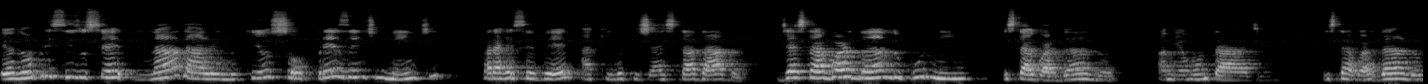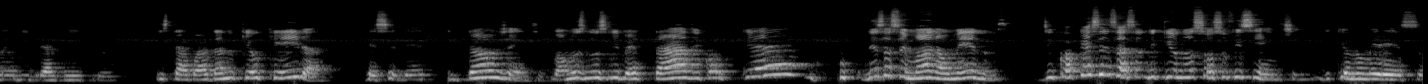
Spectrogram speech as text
Eu não preciso ser nada além do que eu sou presentemente para receber aquilo que já está dado. Já está aguardando por mim. Está aguardando a minha vontade. Está aguardando o meu livre-arbítrio. Está aguardando que eu queira receber. Então, gente, vamos nos libertar de qualquer, nessa semana ao menos, de qualquer sensação de que eu não sou suficiente, de que eu não mereço,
